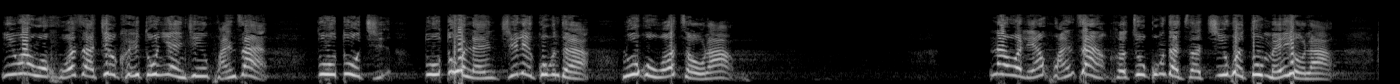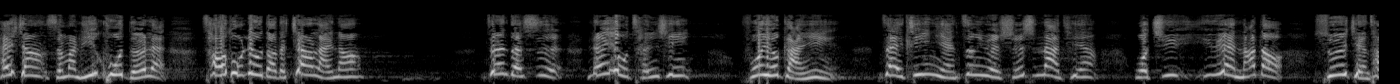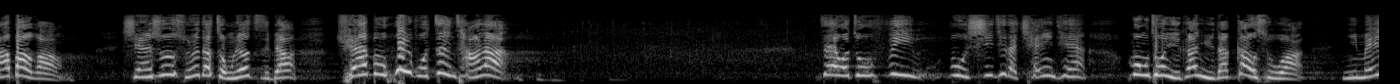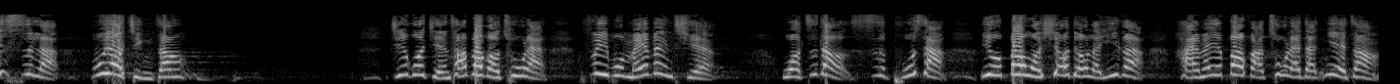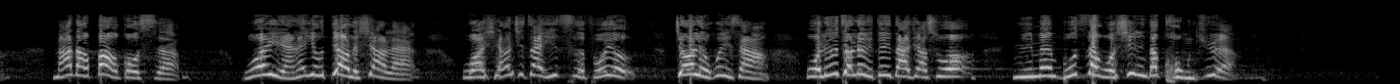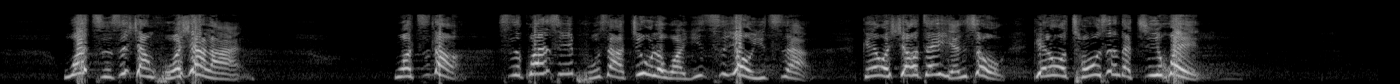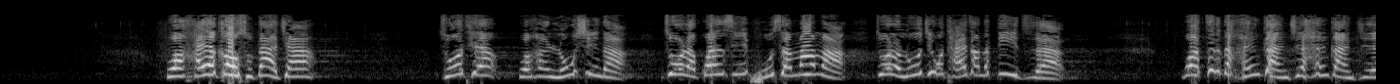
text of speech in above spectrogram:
因为我活着就可以多念经还债，多度积多度人，积累功德。如果我走了，那我连还债和做功德的机会都没有了，还想什么离苦得乐、超脱六道的将来呢？真的是人有诚心，佛有感应。在今年正月十四那天，我去医院拿到所有检查报告，显示所有的肿瘤指标全部恢复正常了。在我做肺部 CT 的前一天，梦中有个女的告诉我：“你没事了，不要紧张。”结果检查报告出来，肺部没问题。我知道是菩萨又帮我消掉了一个还没有爆发出来的孽障。拿到报告时，我眼泪又掉了下来。我想起在一次佛友交流会上，我流着泪对大家说：“你们不知道我心里的恐惧。我只是想活下来。我知道是观世音菩萨救了我一次又一次。”给我消灾延寿，给了我重生的机会。我还要告诉大家，昨天我很荣幸的做了观世音菩萨妈妈，做了卢金红台长的弟子。我真的很感激，很感激。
